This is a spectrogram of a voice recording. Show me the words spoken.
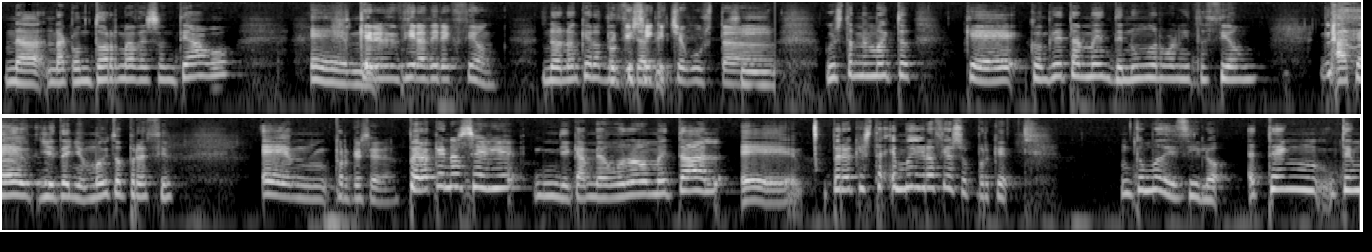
na, na contorna de Santiago, Eh, Queres dicir a dirección? Non, non quero dicir Porque sei que che gusta... Sí. Gústame moito que concretamente nunha urbanización a que eu lle teño moito precio Eh, por que será? Pero que na serie lle cambian o nome tal, eh, pero que está é moi gracioso porque como dicilo, ten ten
